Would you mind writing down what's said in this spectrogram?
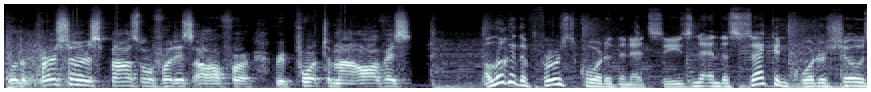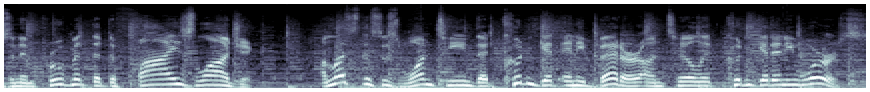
Will the person responsible for this offer report to my office? A look at the first quarter of the Nets season, and the second quarter shows an improvement that defies logic. Unless this is one team that couldn't get any better until it couldn't get any worse.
